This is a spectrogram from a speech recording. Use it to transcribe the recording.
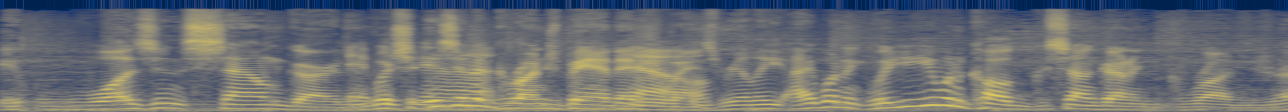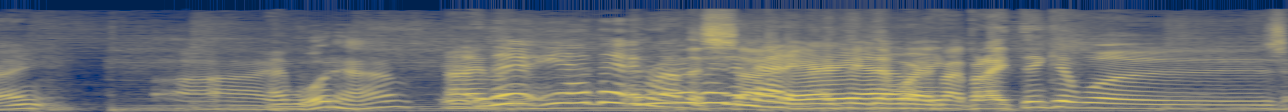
It wasn't Soundgarden, It which was isn't a not. grunge band, No. anyways. Really, I wouldn't. Well, you wouldn't call Soundgarden grunge, right? I would have. I- They're- yeah, they're, Around they're the right side. in that I think area. that would like- have- but I think it was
